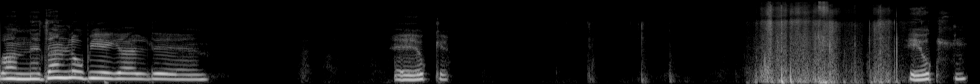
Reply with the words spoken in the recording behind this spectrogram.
Lan neden lobiye geldin? E yok ki. E yoksun.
